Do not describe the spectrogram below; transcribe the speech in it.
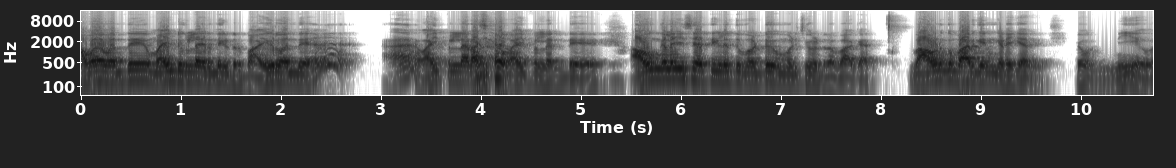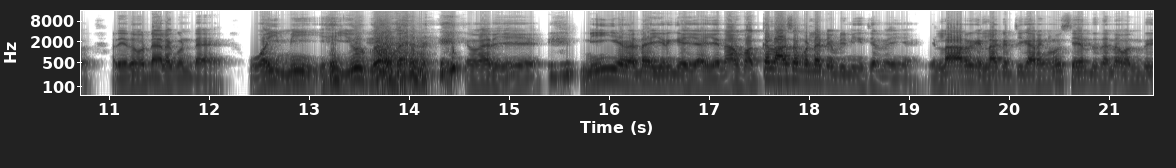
அவன் வந்து மைண்டுக்குள்ள இருந்துகிட்டு இருப்பான் இவர் வந்து "ஆ, வாய்ப்பில்லை ராஜா வாய்ப்பில்லைன்ட்டு அவங்களையும் சேர்த்து இழுத்து போட்டு முடிச்சு விட்டுற பாக்க இப்போ அவனுக்கும் பார்கெயின் கிடைக்காது. இப்போ நீ அது ஏதோ ஒரு டைலாக் உண்ட. ஒய் மீ யூ கோ இந்த மாதிரி. நீங்கள் வேணா இருங்க ஐயா. ஏ, நான் மக்கள் ஆசைப்படலன்னு எப்படி நீங்கள் சொல்வீங்க? எல்லாரும் எல்லா கட்சிக்காரங்களும் சேர்ந்து தானே வந்து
